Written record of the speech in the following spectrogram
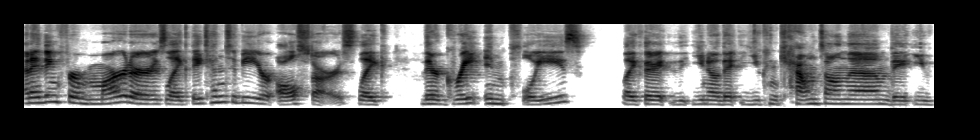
And I mm-hmm. think for martyrs, like they tend to be your all-stars. Like they're great employees. Like they're you know that you can count on them. That you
